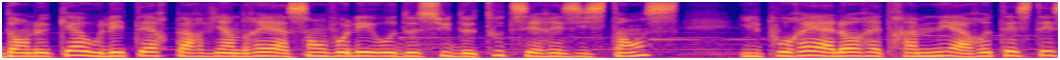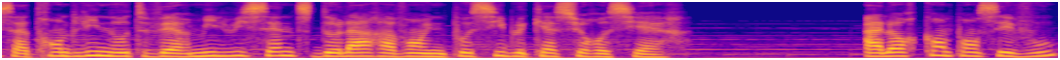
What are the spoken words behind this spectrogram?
Dans le cas où l'Ether parviendrait à s'envoler au-dessus de toutes ces résistances, il pourrait alors être amené à retester sa trendline haute vers 1800 dollars avant une possible cassure haussière. Alors qu'en pensez-vous?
